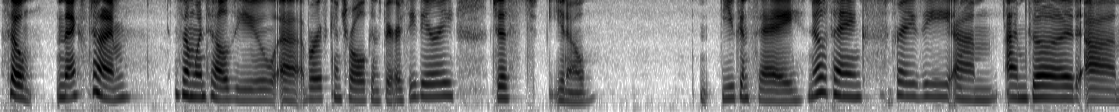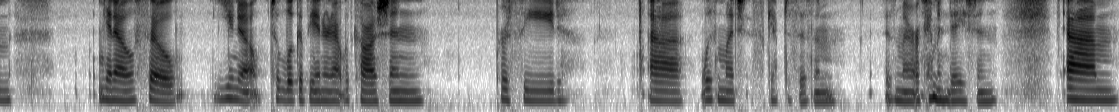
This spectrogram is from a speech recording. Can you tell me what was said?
so next time someone tells you uh, a birth control conspiracy theory, just you know you can say no thanks crazy um, i'm good um, you know so you know to look at the internet with caution proceed uh, with much skepticism is my recommendation. Um,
